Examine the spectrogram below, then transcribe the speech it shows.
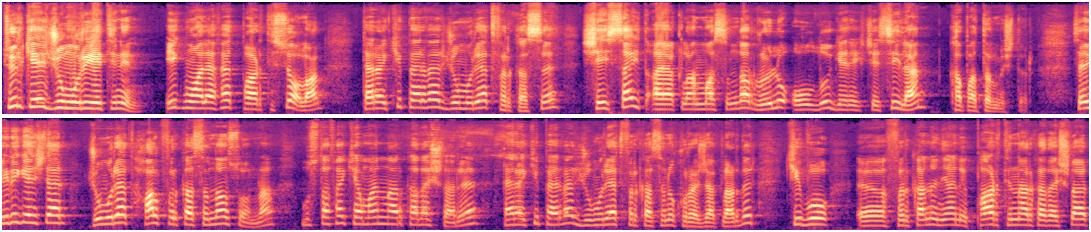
Türkiye Cumhuriyeti'nin ilk muhalefet partisi olan Terakkiperver Cumhuriyet Fırkası Şeyh Said ayaklanmasında rolü olduğu gerekçesiyle kapatılmıştır. Sevgili gençler, Cumhuriyet Halk Fırkası'ndan sonra Mustafa Kemal'in arkadaşları Terakkiperver Cumhuriyet Fırkası'nı kuracaklardır. Ki bu e, fırkanın yani partinin arkadaşlar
